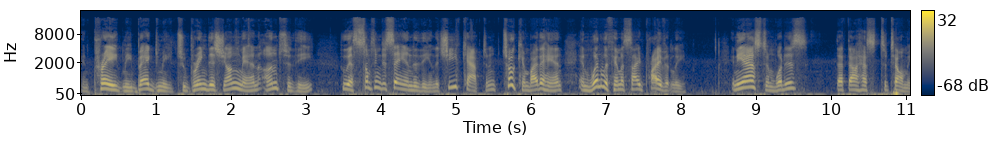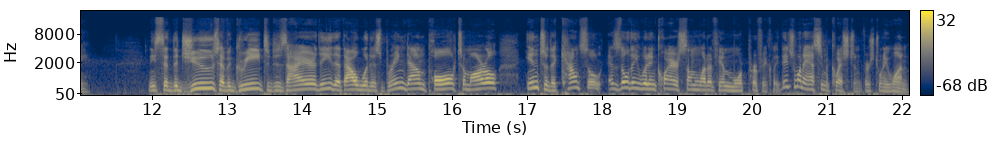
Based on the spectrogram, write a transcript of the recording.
and prayed me, begged me to bring this young man unto thee, who has something to say unto thee. And the chief captain took him by the hand and went with him aside privately. And he asked him, What is that thou hast to tell me? And he said, The Jews have agreed to desire thee that thou wouldest bring down Paul tomorrow into the council as though they would inquire somewhat of him more perfectly. They just want to ask him a question. Verse 21.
